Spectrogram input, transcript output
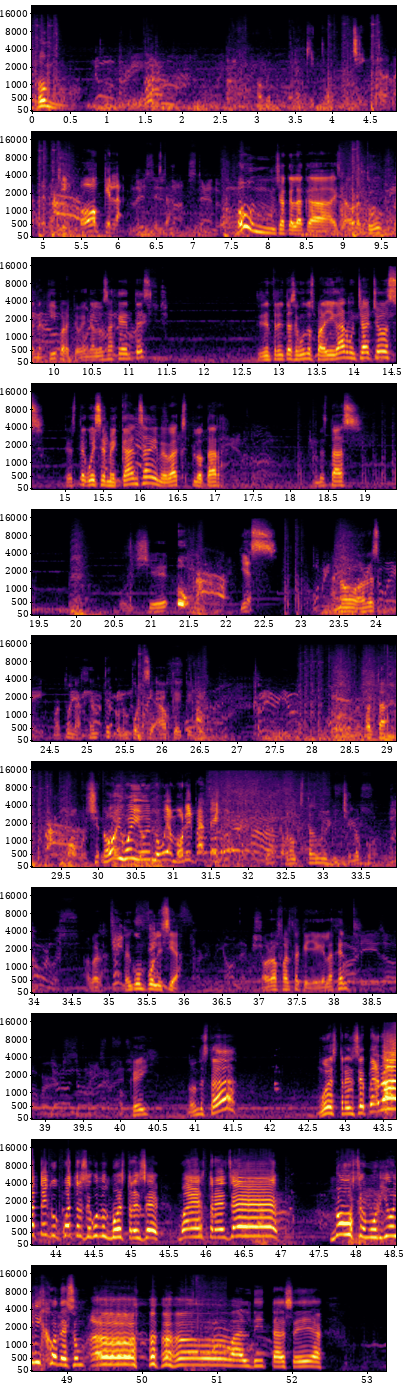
¡Pum! Oh, ven, aquí, tú. ¡Oh, que la! Ahí está. ¡Pum! Chacalaca. Ahí está, ahora tú, ven aquí para que vengan los agentes. Tienen 30 segundos para llegar, muchachos. Que este güey se me cansa y me va a explotar. ¿Dónde estás? Shit. ¡Oh! ¡Yes! Ah, no, ahora es... Mato a un agente con un policía. Ah, ok, ok, ok. Me falta... Oh, shit. No, ¡Ay, güey! ¡Uy, me voy a morir! ¡Espérate! Ya, cabrón, que estás muy pinche loco. A ver, tengo un policía. Ahora falta que llegue la gente. Ok. ¿Dónde está? Muéstrense, pero ¡Ah! Tengo cuatro segundos, muéstrense, muéstrense. No, se murió el hijo de su... ¡Ah! maldita sea.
